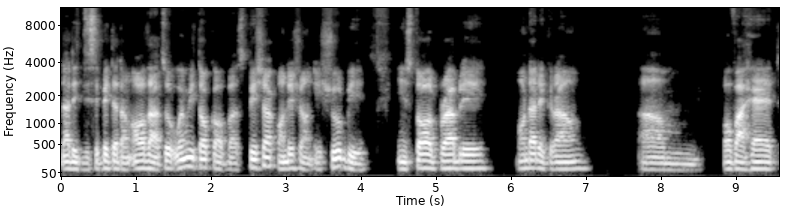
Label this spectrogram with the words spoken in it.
that is dissipated and all that. So when we talk of a spatial condition, it should be installed probably under the ground, um, overhead,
